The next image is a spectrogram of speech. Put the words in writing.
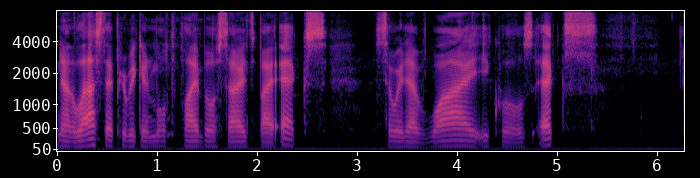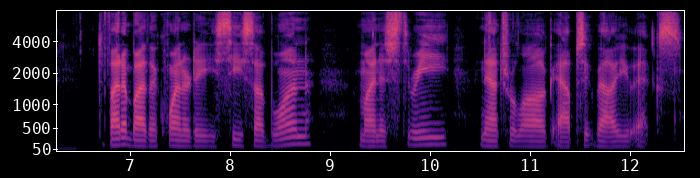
Now the last step here we can multiply both sides by x, so we'd have y equals x divided by the quantity c sub 1 minus 3 natural log absolute value x.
